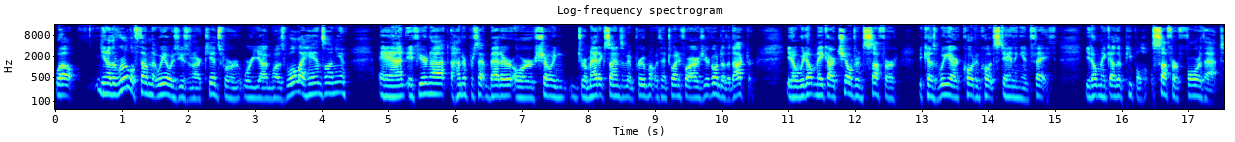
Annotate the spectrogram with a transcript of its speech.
Well, you know, the rule of thumb that we always used when our kids were, were young was we'll lay hands on you. And if you're not 100% better or showing dramatic signs of improvement within 24 hours, you're going to the doctor. You know, we don't make our children suffer because we are quote unquote standing in faith. You don't make other people suffer for that.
